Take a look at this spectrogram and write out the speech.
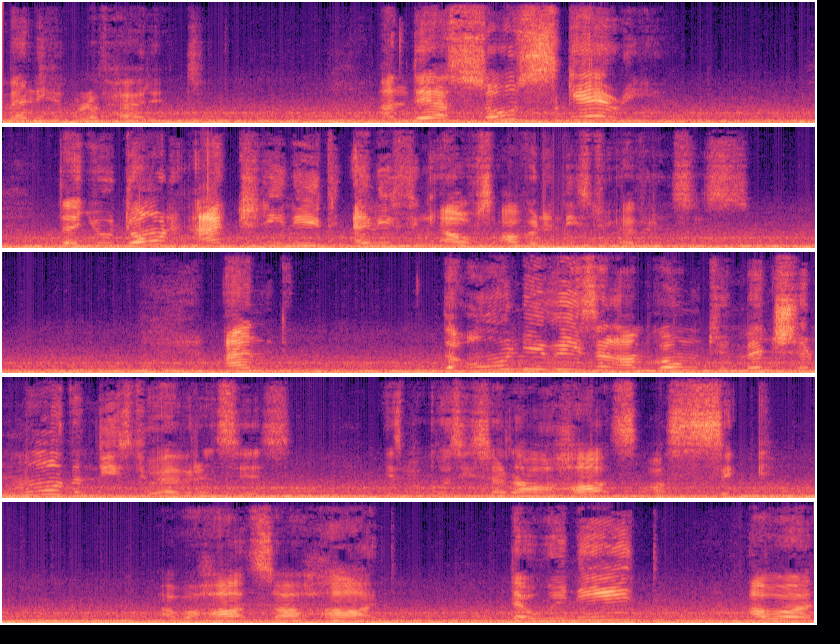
many people have heard it. And they are so scary that you don't actually need anything else other than these two evidences. And the only reason I'm going to mention more than these two evidences is because he said our hearts are sick. Our hearts are hard. That we need our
